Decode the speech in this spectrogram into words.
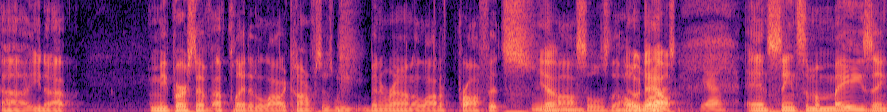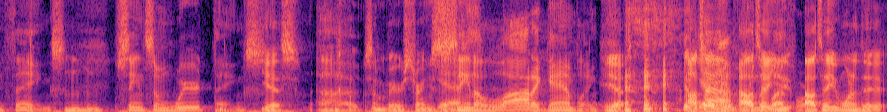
Uh, you know, I, me personally, I've, I've played at a lot of conferences. We've been around a lot of prophets, Yeah. apostles, the No whole doubt. works, Yeah. and seen some amazing things. Seen some weird things. yes Uh, some very strange Yes. Seen a lot of gambling. Yeah, I'll tell you. I'll tell you. I'll tell you one of the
